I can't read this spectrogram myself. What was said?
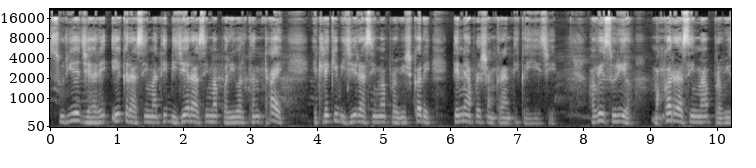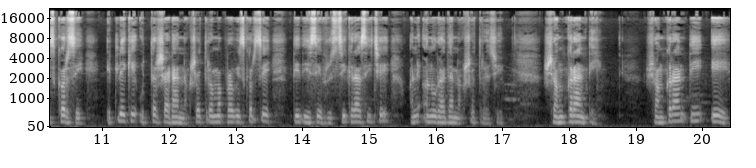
સૂર્ય જ્યારે એક રાશિમાંથી બીજી રાશિમાં પરિવર્તન થાય એટલે કે બીજી રાશિમાં પ્રવેશ કરે તેને આપણે સંક્રાંતિ કહીએ છીએ. હવે સૂર્ય મકર રાશિમાં પ્રવેશ કરશે એટલે કે ઉત્તરશાળા નક્ષત્રમાં પ્રવેશ કરશે. તે દિવસે વૃશ્ચિક રાશિ છે અને અનુરાધા નક્ષત્ર છે. સંક્રાંતિ. સંક્રાંતિ એ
